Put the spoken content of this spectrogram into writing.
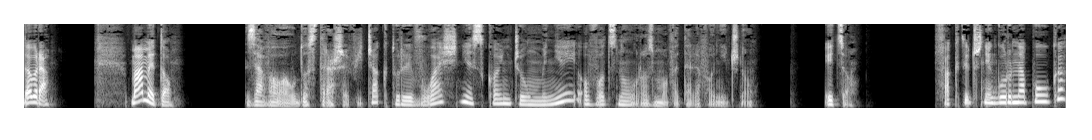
Dobra, mamy to, zawołał do Straszewicza, który właśnie skończył mniej owocną rozmowę telefoniczną. I co? Faktycznie górna półka?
